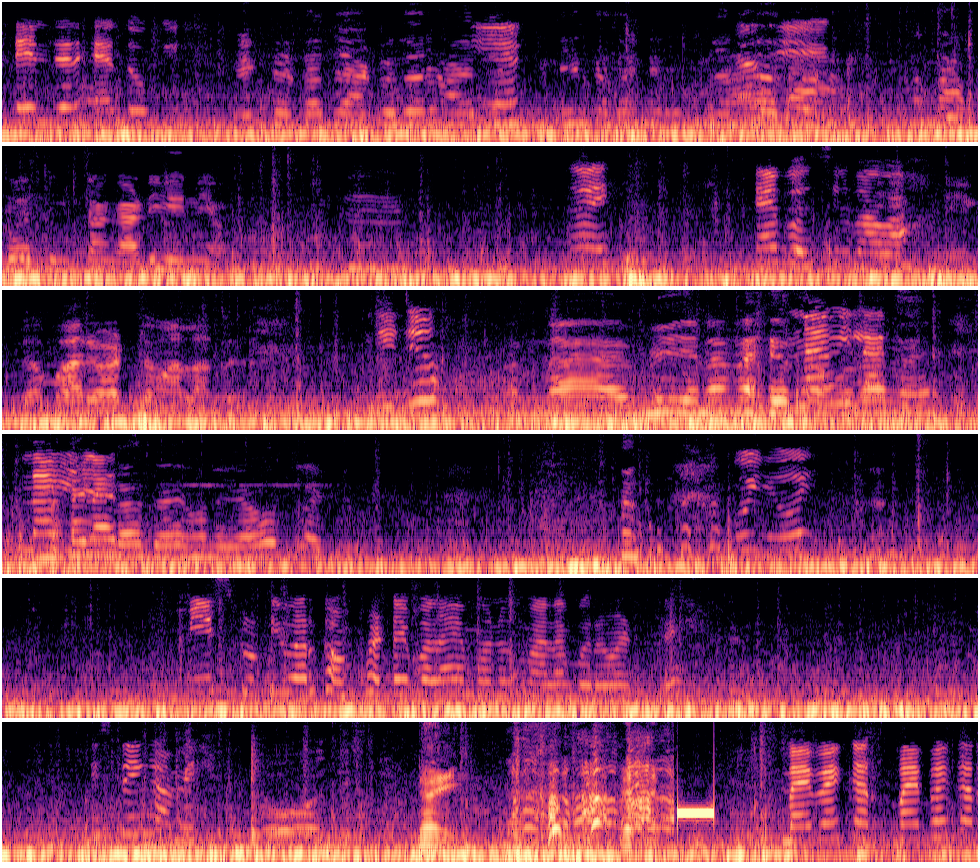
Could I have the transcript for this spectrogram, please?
डेंजर आहे दोघी. एक तासाच्या अगोदर एक. तीन तासाच्या नंतर. नाही. तुमचा गाडी येणे हम्म. काय काय बोलशील बाबा? एकदम भारी वाटतं मला तर. जिजू नाही मी येणार नाही. नाही विलाज नाही. विलाज आहे मला यावंच लागेल. ओय ओय मी स्कूटीवर कम्फर्टेबल आहे म्हणून मला बरं वाटतंय. दिसते का मी हो नाही बाय बाय कर बाय बाय कर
